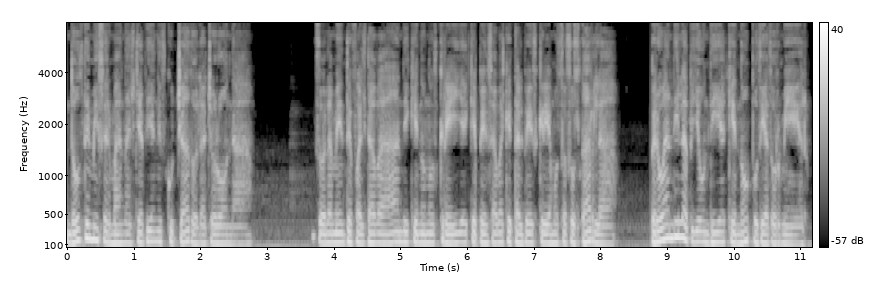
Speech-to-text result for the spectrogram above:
Dos de mis hermanas ya habían escuchado la llorona. Solamente faltaba Andy que no nos creía y que pensaba que tal vez queríamos asustarla. Pero Andy la vio un día que no podía dormir.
